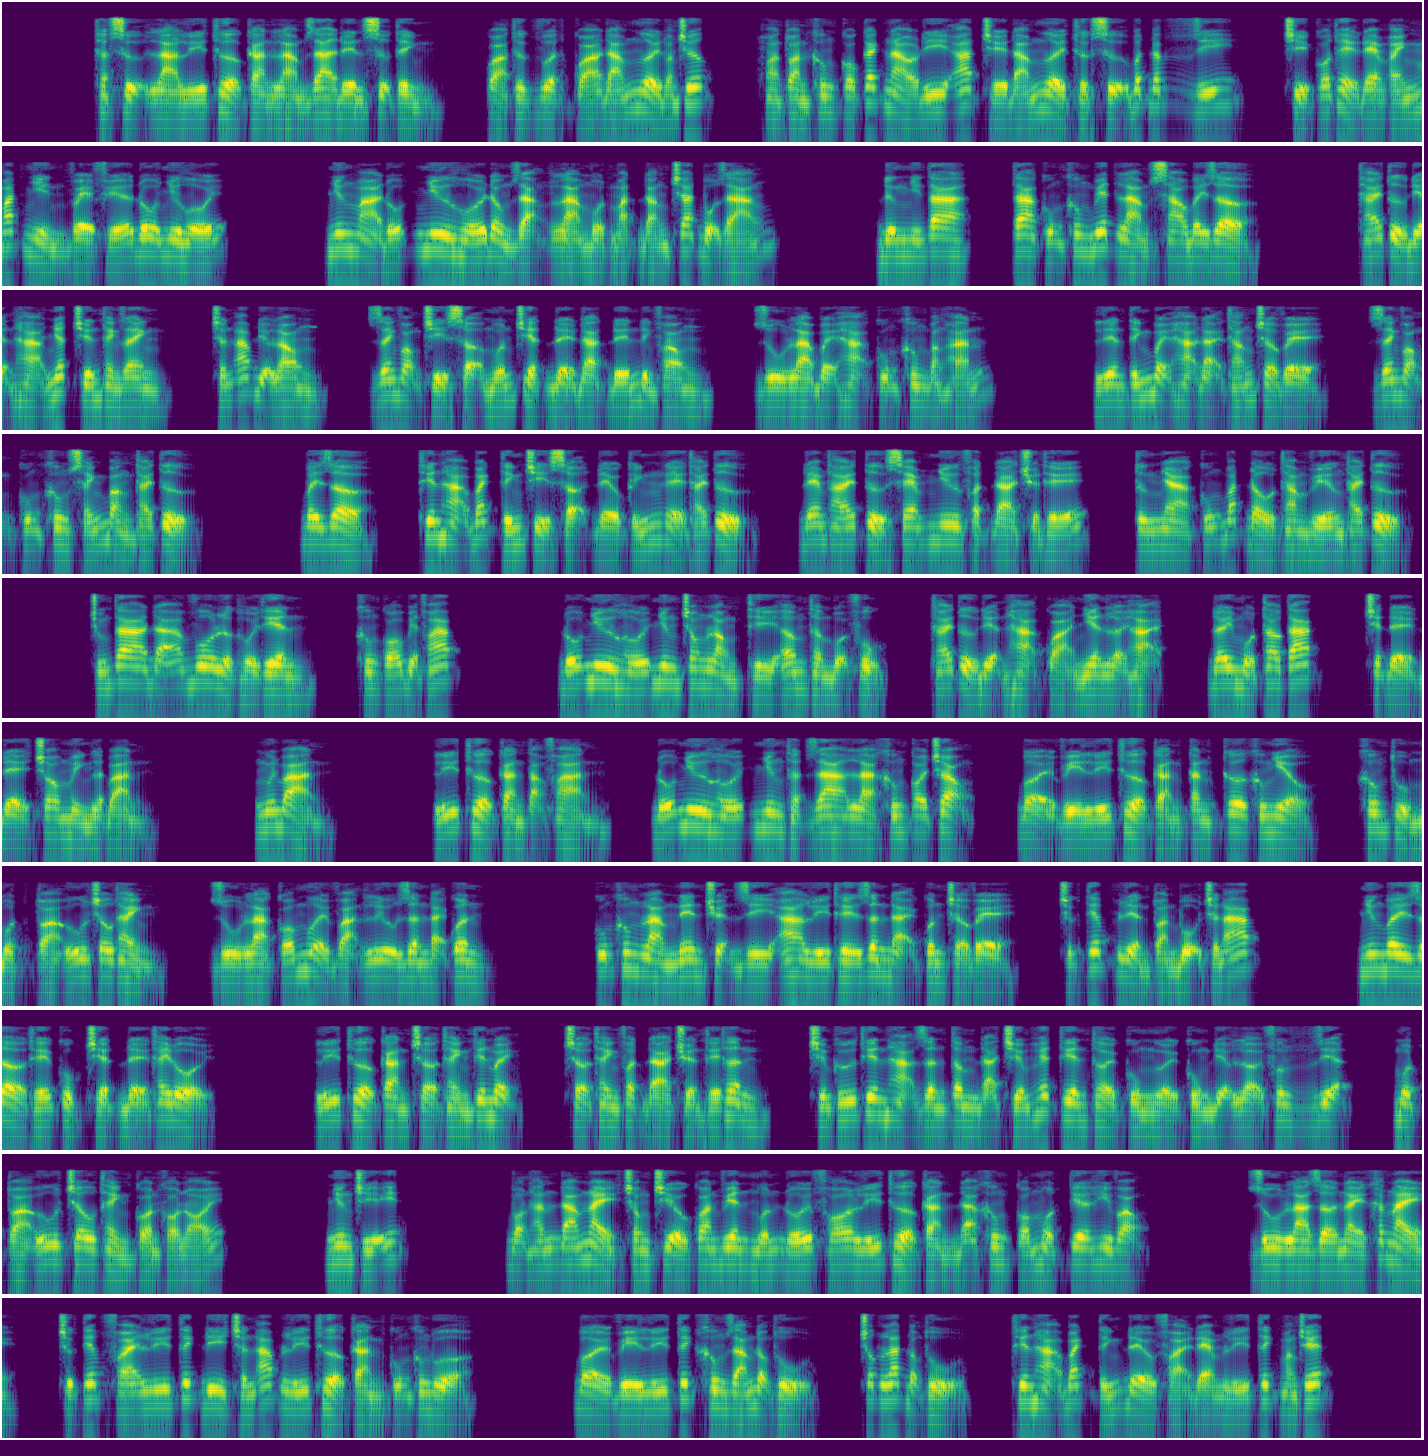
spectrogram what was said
Thật sự là lý thừa càn làm ra đến sự tình, quả thực vượt quá đám người đón trước hoàn toàn không có cách nào đi át chế đám người thực sự bất đắc dĩ, chỉ có thể đem ánh mắt nhìn về phía đỗ như hối. Nhưng mà đỗ như hối đồng dạng là một mặt đắng chát bộ dáng. Đừng nhìn ta ta cũng không biết làm sao bây giờ. Thái tử điện hạ nhất chiến thành danh chấn áp địa long, danh vọng chỉ sợ muốn triệt để đạt đến đỉnh phong, dù là bệ hạ cũng không bằng hắn. Liên tính bệ hạ đại thắng trở về, danh vọng cũng không sánh bằng thái tử. Bây giờ, thiên hạ bách tính chỉ sợ đều kính nể thái tử, đem thái tử xem như phật đà truyền thế, từng nhà cũng bắt đầu tham viếng thái tử. Chúng ta đã vô lực hồi thiên, không có biện pháp. Đỗ như hối nhưng trong lòng thì âm thầm bội phục thái tử điện hạ quả nhiên lợi hại, đây một thao tác, triệt để để cho mình lập bản. Nguyên bản, lý thừa càn tạo phản, đỗ như hối nhưng thật ra là không coi trọng, bởi vì lý thừa càn căn cơ không nhiều, không thủ một tòa ưu châu thành, dù là có mười vạn lưu dân đại quân, cũng không làm nên chuyện gì a lý thế dân đại quân trở về, trực tiếp liền toàn bộ chấn áp. Nhưng bây giờ thế cục triệt để thay đổi. Lý thừa càn trở thành thiên mệnh, trở thành phật đà chuyển thế thân, chiếm cứ thiên hạ dân tâm đã chiếm hết thiên thời cùng người cùng địa lợi phương diện, một tòa ưu châu thành còn khó nói. Nhưng chỉ ít, bọn hắn đám này trong triều quan viên muốn đối phó lý thừa càn đã không có một tia hy vọng dù là giờ này khắc này, trực tiếp phái lý tích đi chấn áp lý thừa cản cũng không đùa. Bởi vì lý tích không dám động thủ, chốc lát động thủ, thiên hạ bách tính đều phải đem lý tích mắng chết.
